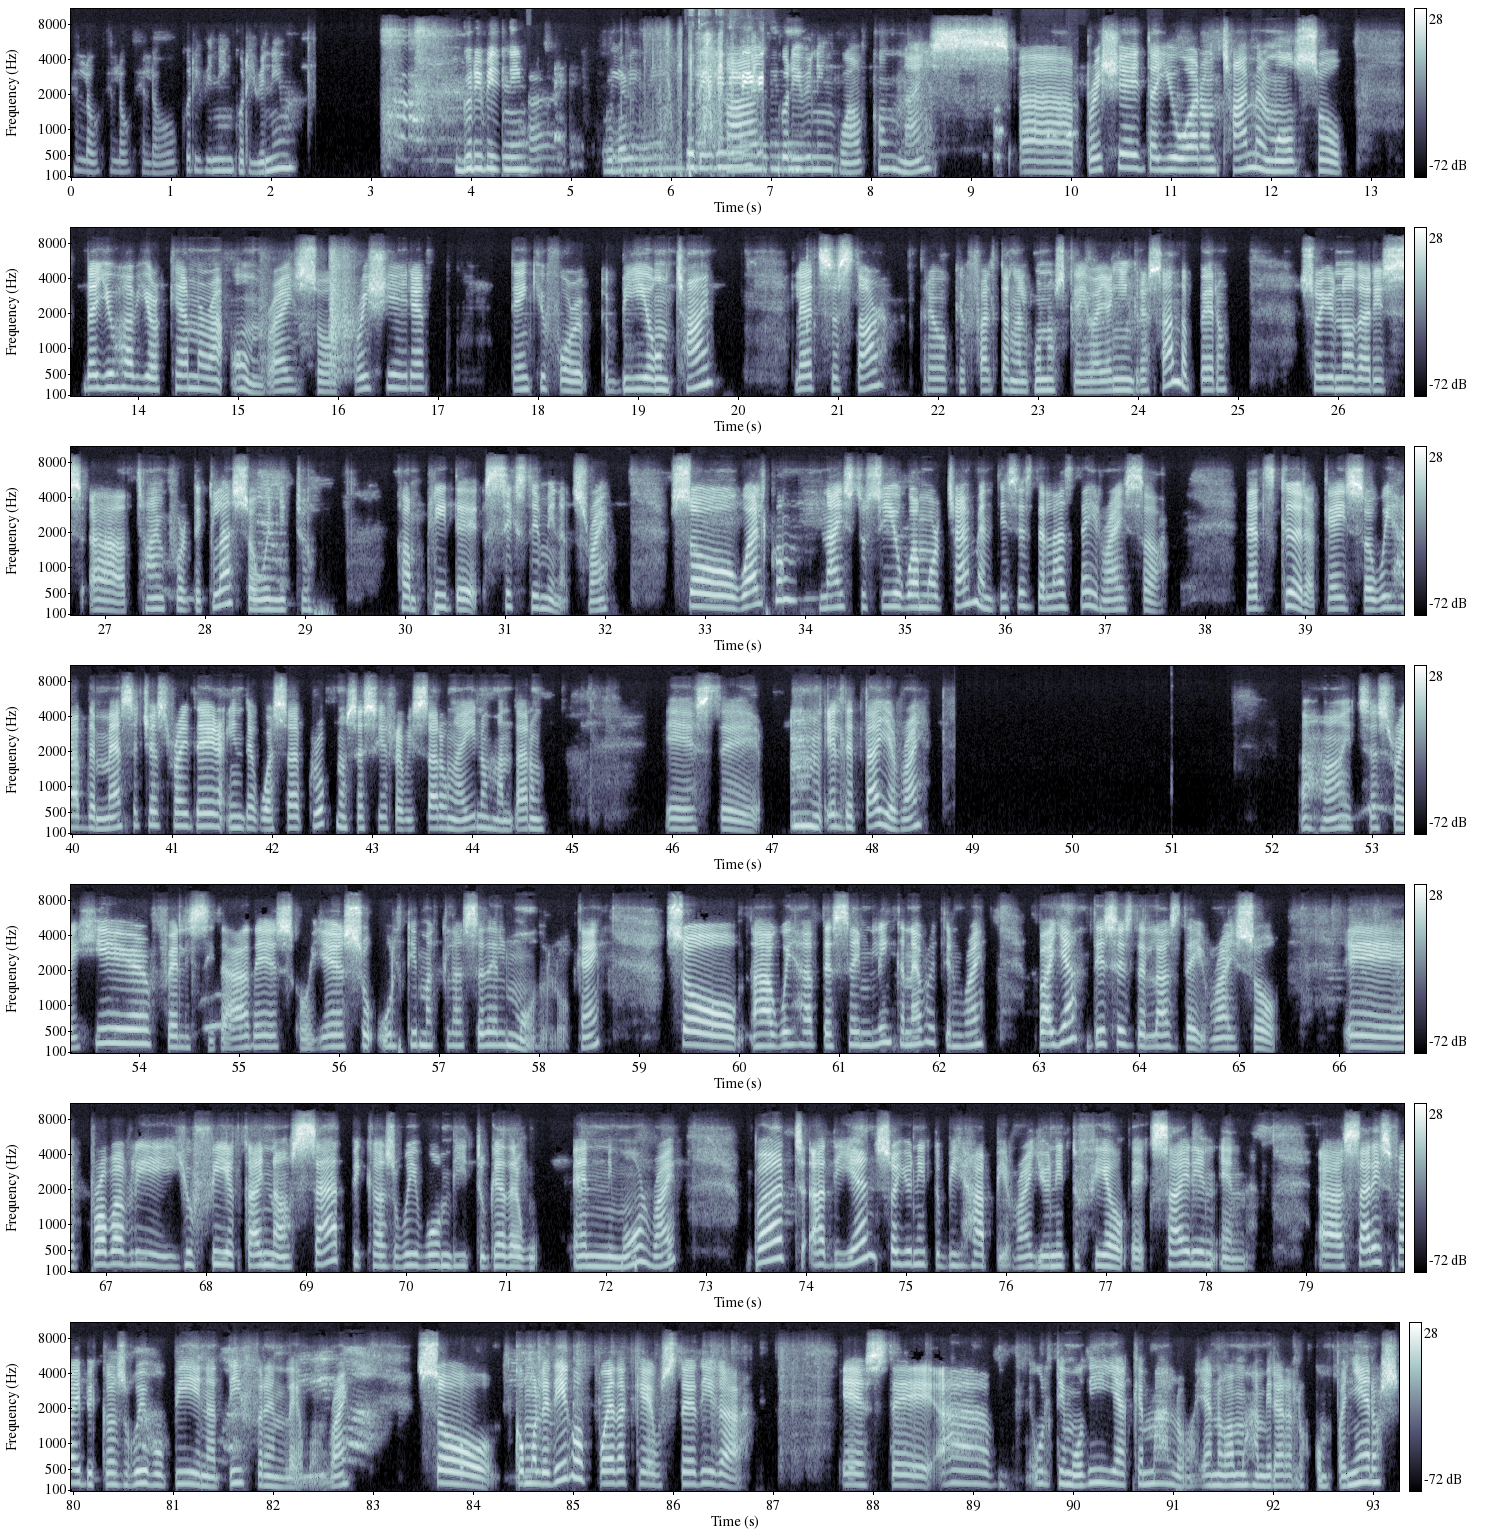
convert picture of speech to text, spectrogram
Hello, hello, hello. Good evening, good evening. Good evening. Good evening. Good evening. Hi, good evening, welcome, nice. Uh, appreciate that you are on time and also that you have your camera on, right? So appreciate it. Thank you for being on time. Let's start. Creo que faltan algunos que vayan ingresando, pero so you know that it's uh, time for the class, so we need to complete the 60 minutes, right? So welcome, nice to see you one more time, and this is the last day, right? So that's good, okay? So we have the messages right there in the WhatsApp group. No sé si revisaron ahí, nos mandaron este, el detalle, right? Ajá, it says right here, felicidades, hoy es su última clase del módulo, okay? So uh, we have the same link and everything, right? But yeah, this is the last day, right? So uh, probably you feel kind of sad because we won't be together anymore, right? But at the end, so you need to be happy, right? You need to feel exciting and uh, satisfied because we will be in a different level, right? So, como le digo, pueda que usted diga, este, ah, último día, qué malo, ya no vamos a mirar a los compañeros.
